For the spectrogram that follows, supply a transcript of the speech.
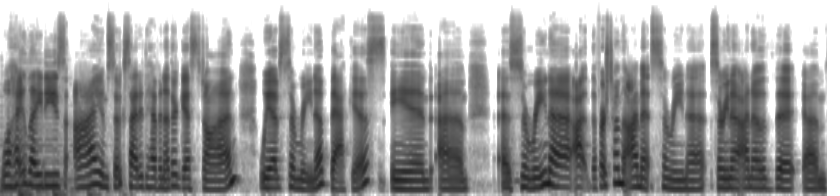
Well, hey, ladies, I am so excited to have another guest on. We have Serena Backus, and um, uh, Serena, I, the first time that I met Serena, Serena, I know that um,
